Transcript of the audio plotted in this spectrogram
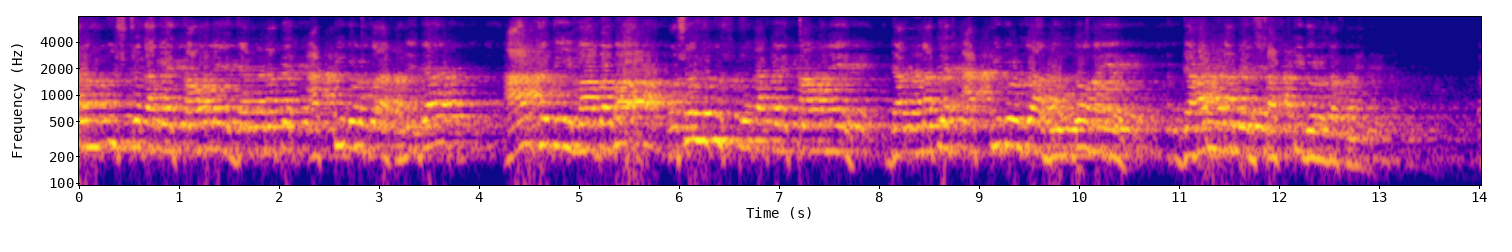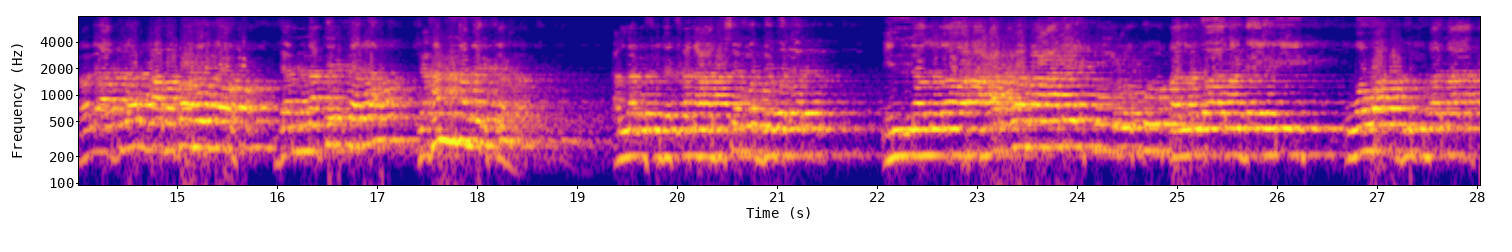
সন্তুষ্ট থাকে, তাহলে জান্নাতের আটটি দরজা খুলে যায়। আর যদি মা বাবা অসন্তুষ্ট থাকে, তাহলে জান্নাতের আটটি দরজা বন্ধ হয়ে জাহান নামের সাতটি দরজা খুলে যায়। তাহলে আপনার মা বাবা হইল জান্নাতের কারণ জাহান নামের কারণ আল্লাহ রসুলের খানা হাদিসের মধ্যে বলেন, ইন্নাল্লাহ আররামা الوالدين ووعد البنات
